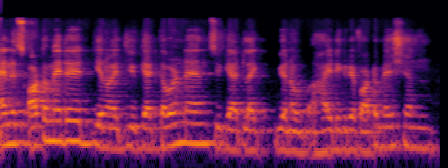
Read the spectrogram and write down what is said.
and it's automated, you know, you get governance, you get like, you know, a high degree of automation,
